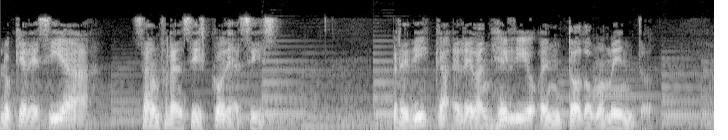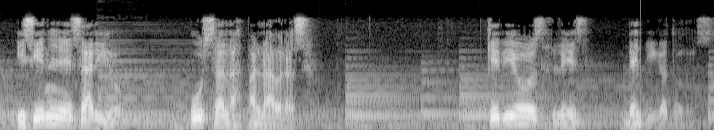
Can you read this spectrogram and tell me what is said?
lo que decía San Francisco de Asís. Predica el Evangelio en todo momento y si es necesario, usa las palabras. Que Dios les bendiga a todos.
